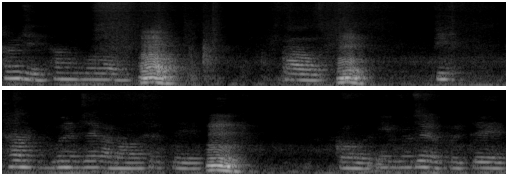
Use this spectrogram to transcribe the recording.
33번가 응, 응, 비슷한 문제가 나왔을 때, 응, 그, 이 문제를 풀 때,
